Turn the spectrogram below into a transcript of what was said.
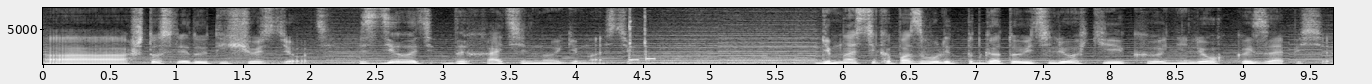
А что следует еще сделать? Сделать дыхательную гимнастику. Гимнастика позволит подготовить легкие к нелегкой записи.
